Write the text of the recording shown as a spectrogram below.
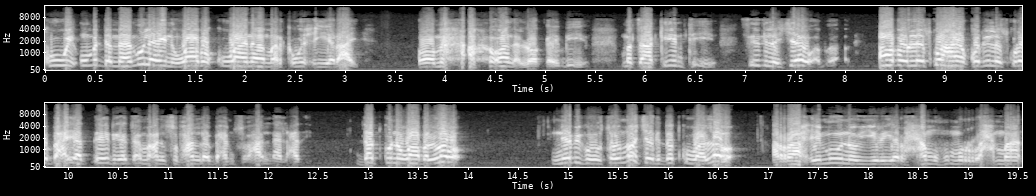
kuwii ummadda maamulayna waaba kuwaana marka wixii yaraay oo waana loo qaybiyo. Masaakiinta iyo sidii la sheeg abo laysku haya qori layskula baxayaa subxana allah baxamd subxana allah alcadiim. Dadkuna waaba labo. Nebigu uu soo noo sheegay dadku waa labo. Arraaximuun oo yiri yarxamuhum arraxmaan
